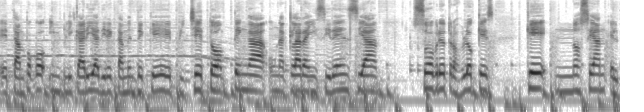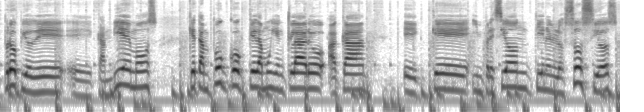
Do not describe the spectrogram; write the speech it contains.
eh, tampoco implicaría directamente que Pichetto tenga una clara incidencia sobre otros bloques que no sean el propio de eh, Cambiemos, que tampoco queda muy en claro acá eh, qué impresión tienen los socios,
